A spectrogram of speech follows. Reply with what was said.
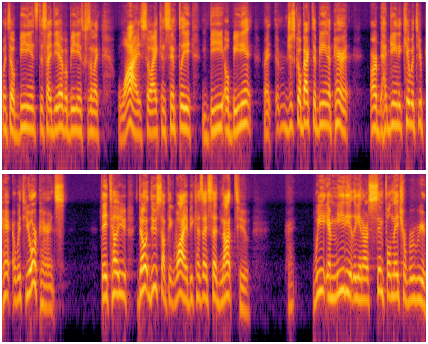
with obedience, this idea of obedience, because I'm like, why? So I can simply be obedient, right? Just go back to being a parent or being a kid with your, with your parents. They tell you, don't do something. Why? Because I said not to. We immediately, in our sinful nature, we're,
